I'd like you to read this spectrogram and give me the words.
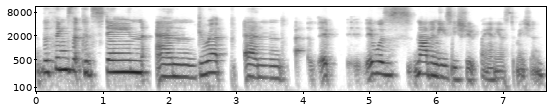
the things that could stain and drip, and it it was not an easy shoot by any estimation.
